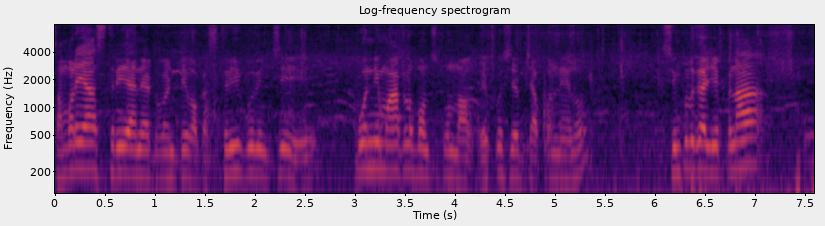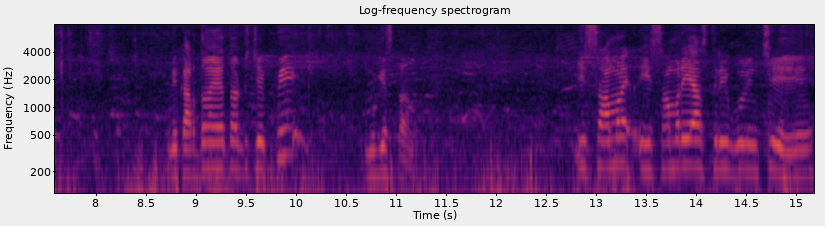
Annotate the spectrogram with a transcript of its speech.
సమరయ స్త్రీ అనేటువంటి ఒక స్త్రీ గురించి కొన్ని మాటలు పంచుకుందాం. ఎక్కువసేపు చెప్పను నేను. సింపుల్గా చెప్పినా మీకు అర్థమయ్యేటట్టు చెప్పి ముగిస్తాను. ఈ సమర ఈ సమరయా స్త్రీ గురించి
